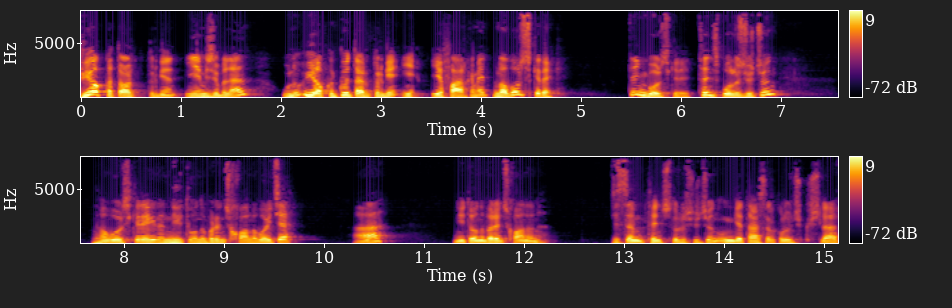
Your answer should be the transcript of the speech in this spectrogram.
bu yoqqa tortib turgan emji bilan uni u yoqqa ko'tarib turgan farqi nima bo'lishi kerak? Teng bo'lishi kerak. Tinch bo'lishi uchun nima bo'lishi kerak edi? Nyutonni birinchi qonuni bo'yicha? Ha? Nyutonni birinchi qonuni. Jism tinch turishi uchun unga ta'sir qiluvchi kuchlar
